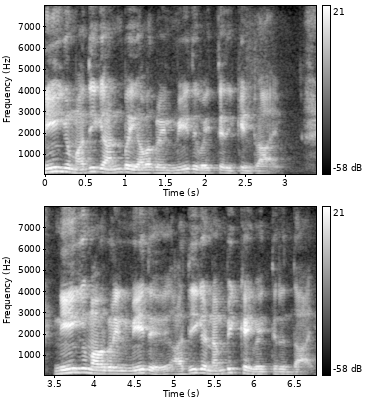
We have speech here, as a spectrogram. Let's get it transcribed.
நீயும் அதிக அன்பை அவர்களின் மீது வைத்திருக்கின்றாய். நீயும் அவர்களின் மீது அதிக நம்பிக்கை வைத்திருந்தாய்.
